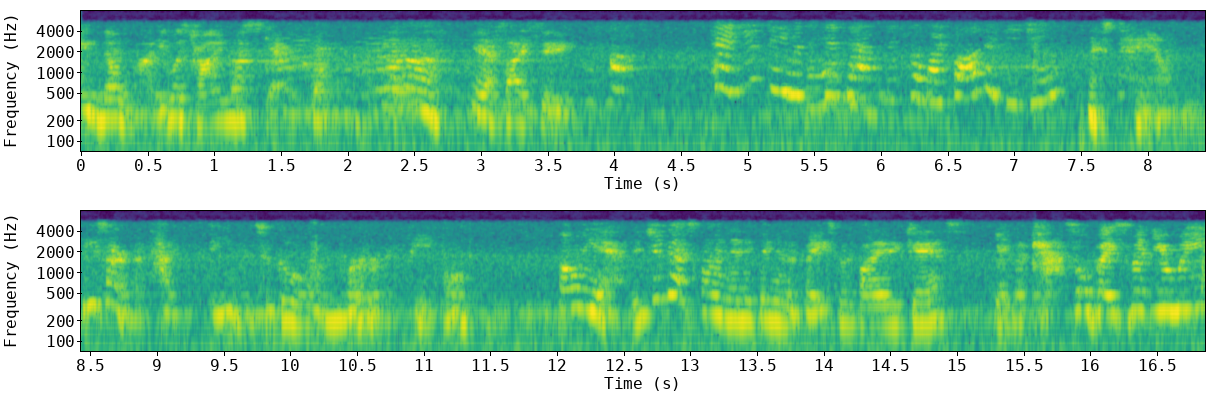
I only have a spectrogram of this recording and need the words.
See, nobody was trying to scare you. Ah, yes, I see. Hey, you demons didn't happen to kill my father, did you? Miss Tail, these aren't the type of demons who go around murdering people. Oh yeah, did you guys find anything in the basement by any chance? In the castle basement, you mean?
